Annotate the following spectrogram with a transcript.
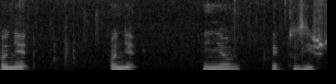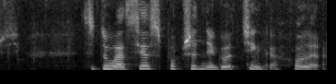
O nie. O nie. Nie wiem, jak to zniszczyć. Sytuacja z poprzedniego odcinka. Cholera.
